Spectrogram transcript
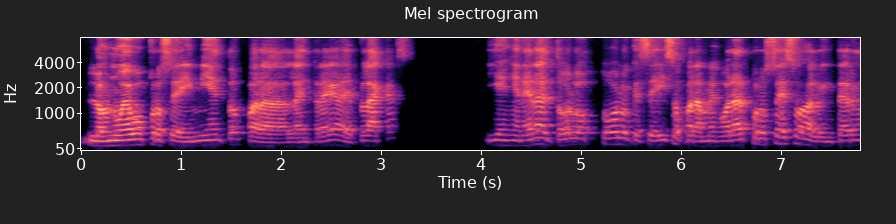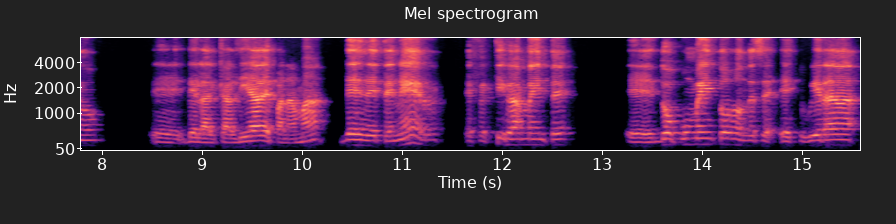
los nuevos procedimientos para la entrega de placas y en general todo lo, todo lo que se hizo para mejorar procesos a lo interno eh, de la alcaldía de Panamá, desde tener efectivamente eh, documentos donde se estuviera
